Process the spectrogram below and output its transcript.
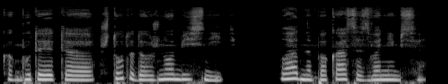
как будто это что-то должно объяснить. Ладно, пока созвонимся.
